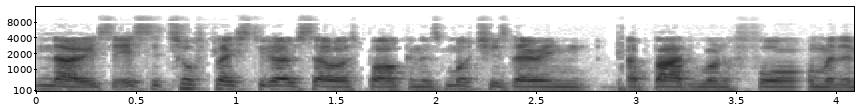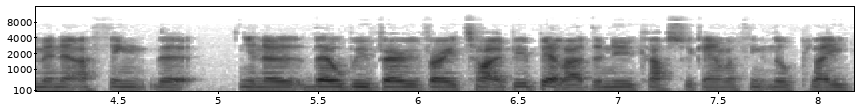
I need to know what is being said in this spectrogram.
No, it's, it's a tough place to go, Selhurst Park, and as much as they're in a bad run of form at the minute, I think that you know they'll be very, very tight. It'll be a bit like the Newcastle game. I think they'll play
